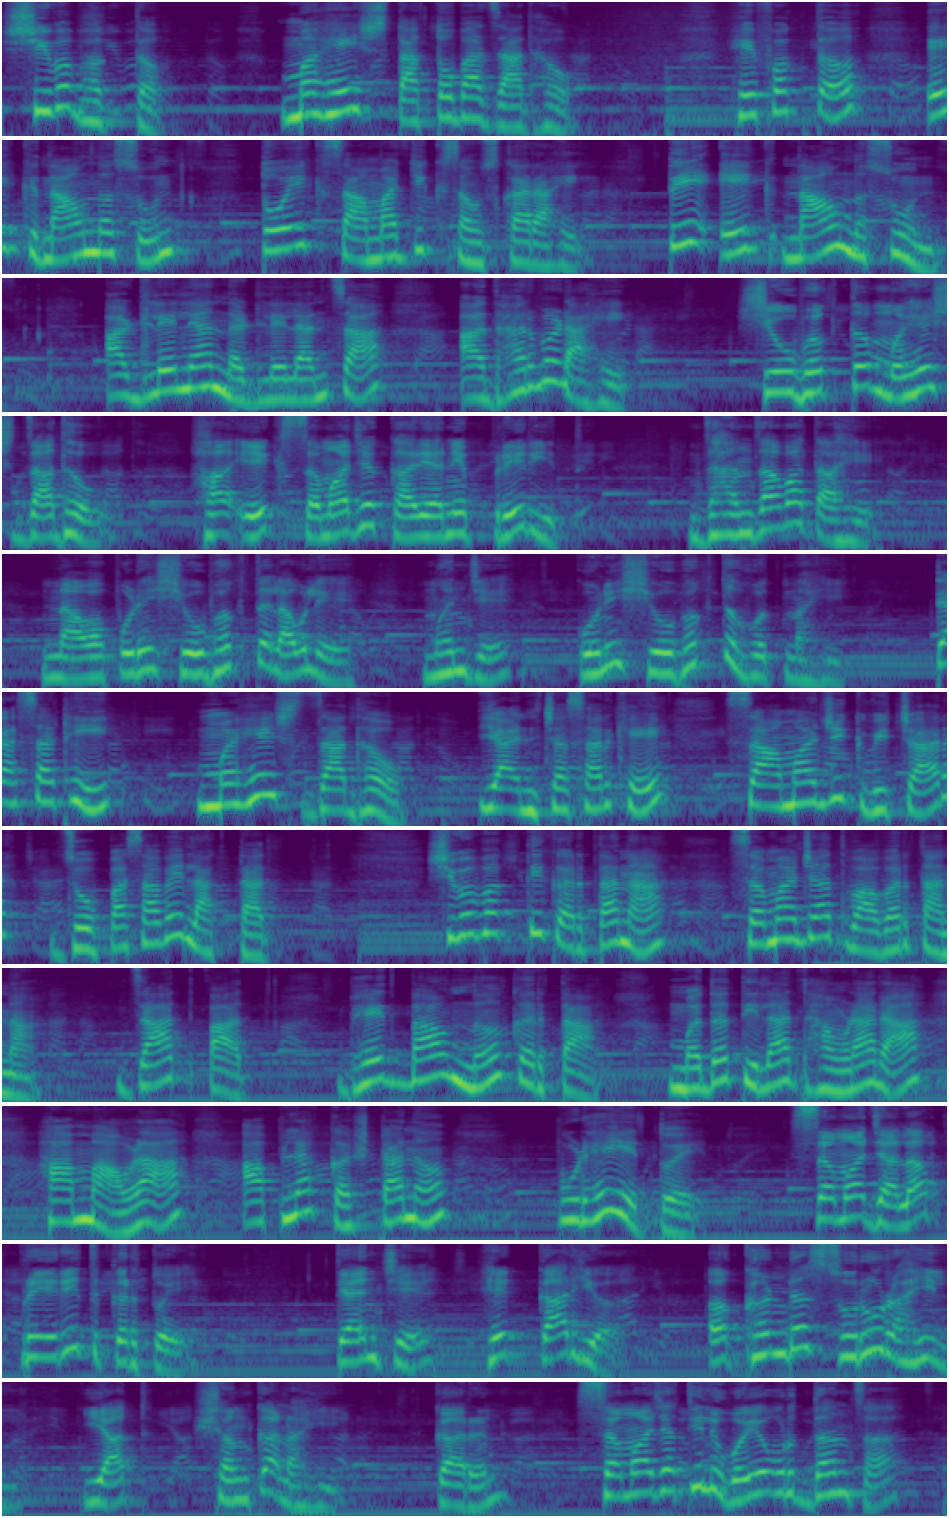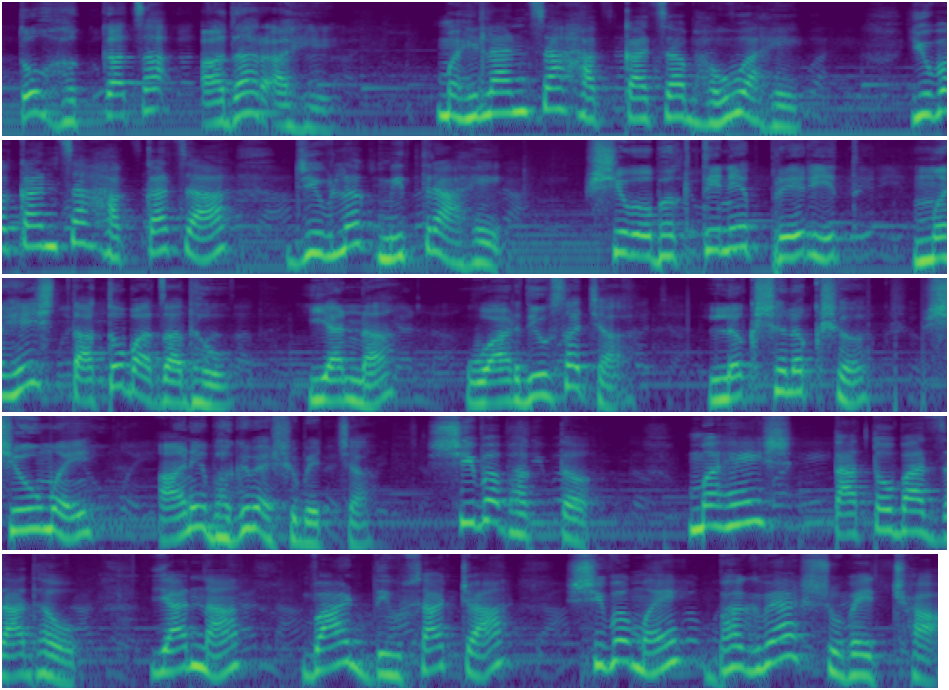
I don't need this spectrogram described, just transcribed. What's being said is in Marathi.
शिवभक्त महेश तातोबा जाधव. हे फक्त एक नाव नसून तो एक सामाजिक संस्कार आहे. ते एक नाव नसून अडलेल्या नडलेल्यांचा आधारवड आहे. शिवभक्त महेश जाधव हा एक समाजकार्याने प्रेरित झांजावात आहे. नावापुढे शिवभक्त लावले म्हणजे कोणी शिवभक्त होत नाही. त्यासाठी महेश जाधव यांच्यासारखे सामाजिक विचार जोपासावे लागतात. शिवभक्ती करताना समाजात वावरताना जातपात भेदभाव न करता मदतीला धावणारा हा मावळा आपल्या कष्टानं पुढे येतोय. समाजाला प्रेरित करतोय. त्यांचे हे कार्य अखंड सुरू राहील यात शंका नाही. कारण समाजातील वयोवृद्धांचा तो हक्काचा आधार आहे. महिलांचा हक्काचा भाऊ आहे. युवकांचा हक्काचा जिवलग मित्र आहे. शिवभक्तीने प्रेरित महेश तातोबा जाधव यांना वाढदिवसाच्या लक्ष लक्ष शिवमय आणि भगव्या शुभेच्छा. शिवभक्त महेश तातोबा जाधव यांना वाढदिवसाच्या शिवमय भगव्या शुभेच्छा.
